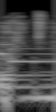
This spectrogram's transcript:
Bye.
